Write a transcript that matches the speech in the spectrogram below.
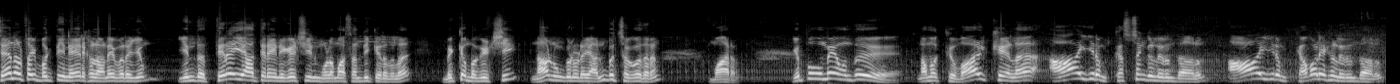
சேனல் ஃபைவ் பக்தி நேயர்கள் அனைவரையும் இந்த திரை யாத்திரை நிகழ்ச்சியின் மூலமாக சந்திக்கிறதுல மிக்க மகிழ்ச்சி. நான் உங்களுடைய அன்பு சகோதரன் மாறன். எப்பவுமே வந்து நமக்கு வாழ்க்கையில் ஆயிரம் கஷ்டங்கள் இருந்தாலும் ஆயிரம் கவலைகள் இருந்தாலும்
